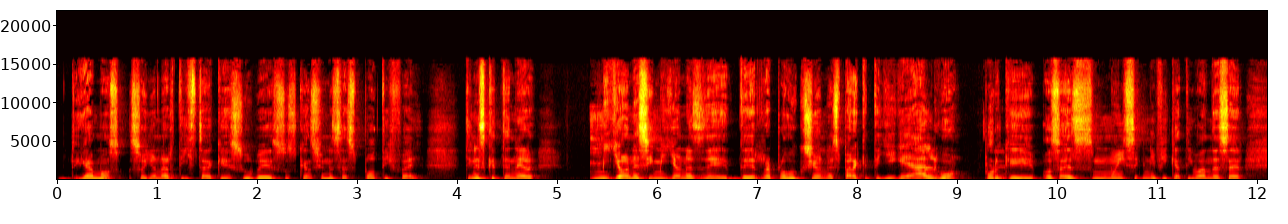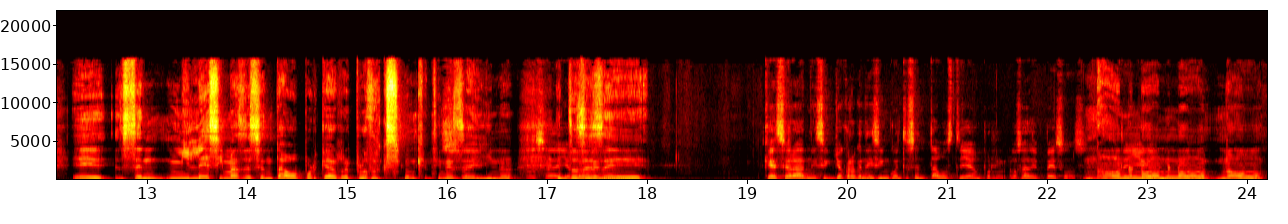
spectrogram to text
digamos, soy un artista que sube sus canciones a Spotify. Tienes que tener millones y millones de, de reproducciones para que te llegue algo. Porque, o sea, es muy significativo. Han de ser eh, milésimas de centavo por cada reproducción que tienes Sí. ahí, ¿no? O sea, yo Entonces, creo que- eh, ¿Qué será? Ni si- yo creo que ni 50 centavos te llegan por, o sea, de pesos. No, no, no, llegan. no, no,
